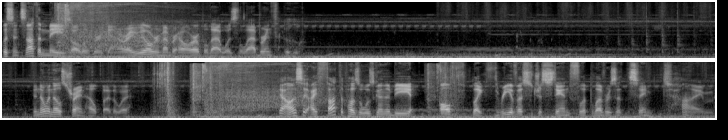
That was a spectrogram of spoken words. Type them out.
Listen, it's not the maze all over again, alright? We all remember how horrible that was, the labyrinth. Ugh. Did no one else try and help, by the way? Yeah, honestly, I thought the puzzle was going to be all, like, three of us just stand flip levers at the same time.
